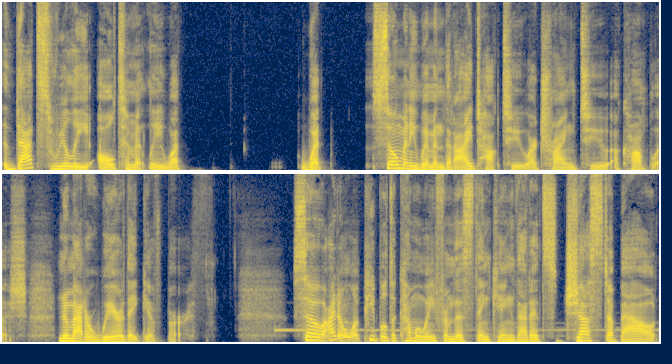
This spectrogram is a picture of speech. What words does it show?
That's really ultimately what, what so many women that I talk to are trying to accomplish, no matter where they give birth. So I don't want people to come away from this thinking that it's just about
